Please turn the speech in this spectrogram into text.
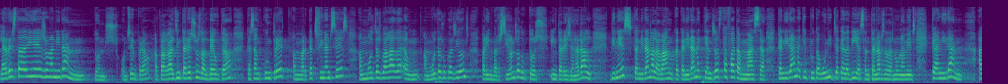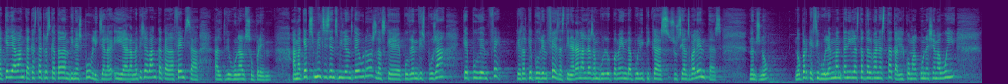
La resta de diners on aniran? Doncs, on sempre, a pagar els interessos del deute que s'han contret en mercats financers en moltes vegades, en, en moltes ocasions per inversions de doctors interès general. Diners que aniran a la banca, que aniran a qui ens ha estafat en massa, que aniran a qui protagonitza cada dia centenars de desnonaments, que aniran a aquella banca que ha estat rescatada amb diners públics i a la, i a la mateixa banca que defensa el Tribunal Suprem. Amb aquests 1.600 milions d'euros dels que podrem disposar, què podem fer? Què és el que podrem fer? Es destinaran al desenvolupament de polítiques socials valentes? Doncs no, no perquè si volem mantenir l'estat del benestar tal com el coneixem avui,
